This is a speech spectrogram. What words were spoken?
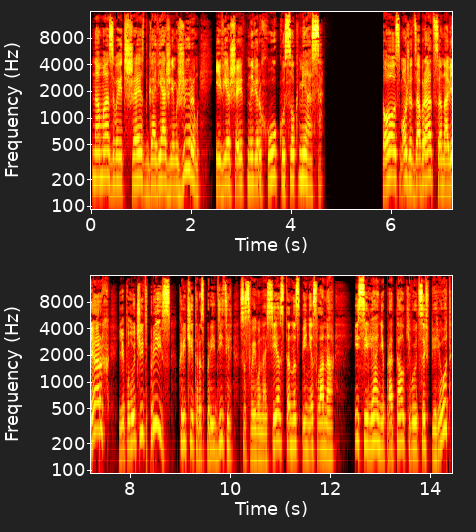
намазывает шест говяжьим жиром и вешает наверху кусок мяса. «Кто сможет забраться наверх и получить приз?» — кричит распорядитель со своего насеста на спине слона. И селяне проталкиваются вперед,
